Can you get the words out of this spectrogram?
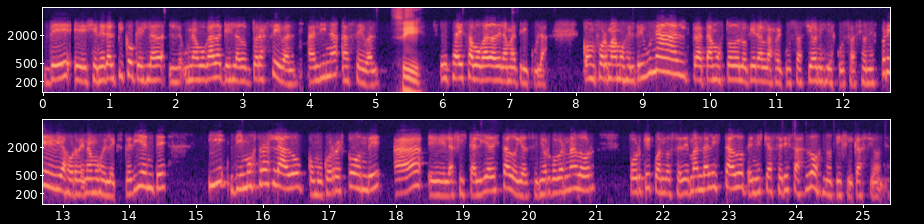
de eh, General Pico, que es la, una abogada que es la doctora Sebal, Alina Acebal. Sí esa es abogada de la matrícula. Conformamos el tribunal, tratamos todo lo que eran las recusaciones y excusaciones previas, ordenamos el expediente y dimos traslado, como corresponde, a eh, la Fiscalía de Estado y al señor gobernador, porque cuando se demanda al Estado tenés que hacer esas dos notificaciones.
